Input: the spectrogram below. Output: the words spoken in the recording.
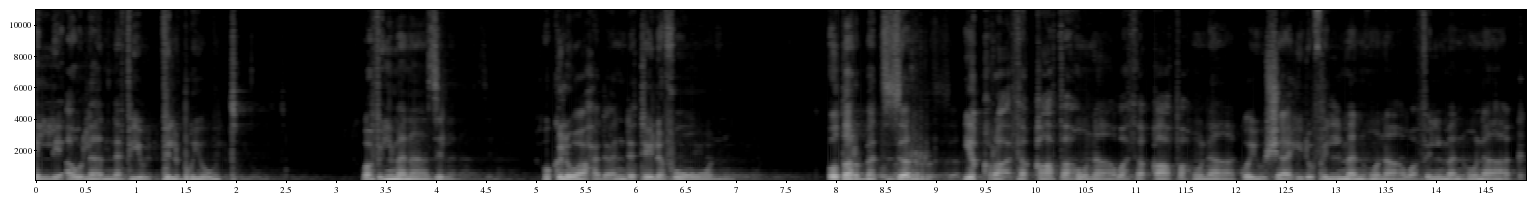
اللي أولادنا في, في البيوت وفي المنازل وكل واحد عنده تلفون وضربة زر يقرأ ثقافة هنا وثقافة هناك ويشاهد فيلما هنا وفيلما هناك.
